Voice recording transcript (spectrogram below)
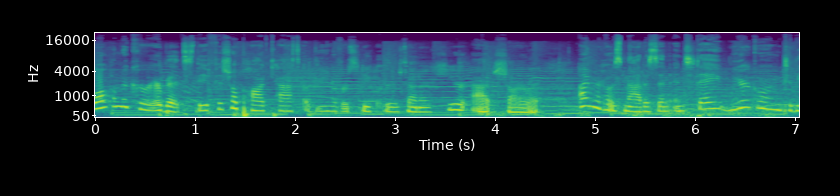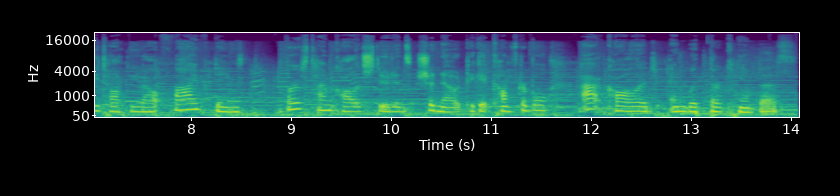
Welcome to Career Bits, the official podcast of the University Career Center here at Charlotte. I'm your host, Madison, and today we are going to be talking about five things first time college students should know to get comfortable at college and with their campus.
